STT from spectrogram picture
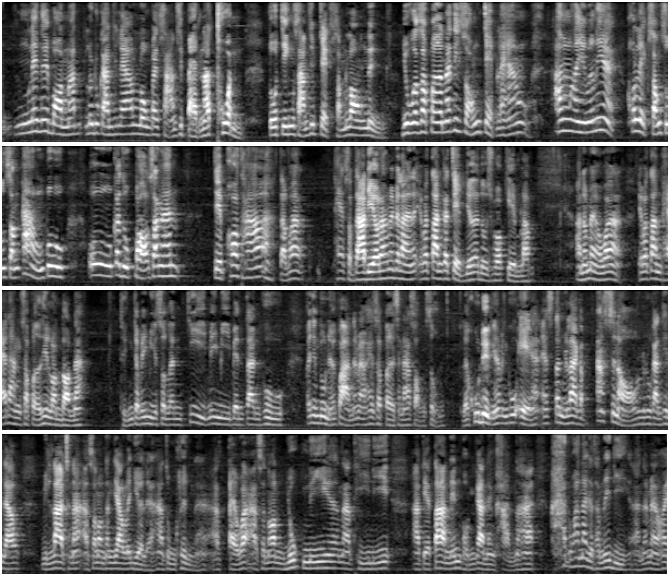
เล่นให้บอลนัดฤดูกาลที่แล้วลงไป 38 นัดท่วน ตัวจริง 37 สำรองหนึ่งอยู่กับสเปอร์นัดที่ 2 เจ็บแล้วอะไรวะเนี่ยเขาเล็ก 2029 ของกู โอ้กระดูกเปราะซะงั้น เจ็บข้อเท้าอะแต่ว่าแค่สัปดาห์เดียวนะ ไม่เป็นไรนะเอเวอร์ตันก็เจ็บเยอะโดยเฉพาะเกมรับ อันนั้นหมายความว่าเอเวอร์ตันแพ้ทางสเปอร์ที่ลอนดอนนะ ถึงจะไม่มีโซลันกี้ไม่มีเบนตันกู ก็ยังดูเหนือกว่านะแมวให้สเปอร์ชนะ 2-0 แล้วคู่ดึกนะเป็นคู่เอกฮะแอสตันวิลล่ากับอาร์เซนอลฤดูกาลที่แล้ววิลล่าชนะอาร์เซนอลทั้งยาวและเยือนเลยห้าทุ่มครึ่งนะฮะแต่ว่าอาร์เซนอลยุคนี้นาทีนี้อาร์เตต้าเน้นผลการแข่งขันนะฮะคาดว่าน่าจะทำได้ดีอ่านะแมวให้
